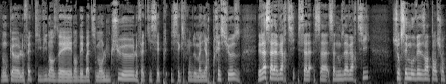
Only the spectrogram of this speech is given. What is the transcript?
Donc euh, le fait qu'il vit dans des, dans des bâtiments luxueux, le fait qu'il s'exprime de manière précieuse. Déjà, ça, l'avertit, ça, ça, ça nous avertit sur ses mauvaises intentions.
